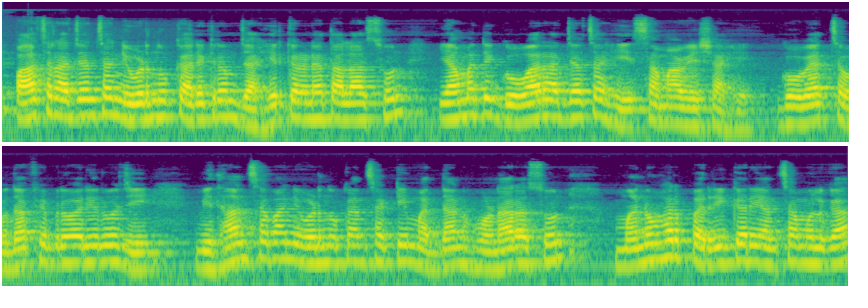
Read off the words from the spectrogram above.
पाच राज्यांचा निवडणूक कार्यक्रम जाहीर करण्यात आला असून यामध्ये गोवा राज्याचाही समावेश आहे. गोव्यात चौदा फेब्रुवारी रोजी विधानसभा निवडणुकांसाठी मतदान होणार असून मनोहर पर्रीकर यांचा मुलगा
